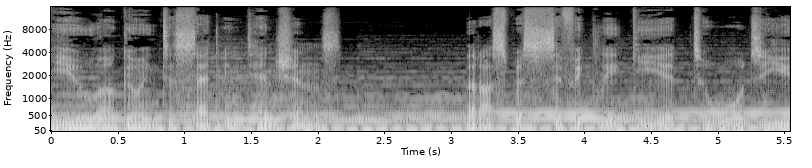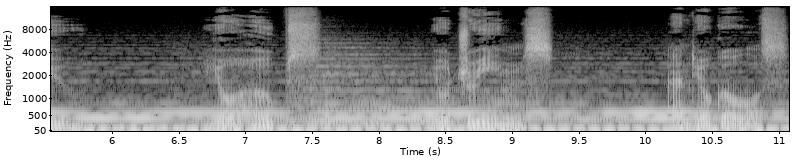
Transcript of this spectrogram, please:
you are going to set intentions that are specifically geared towards you, your hopes, your dreams, and your goals.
